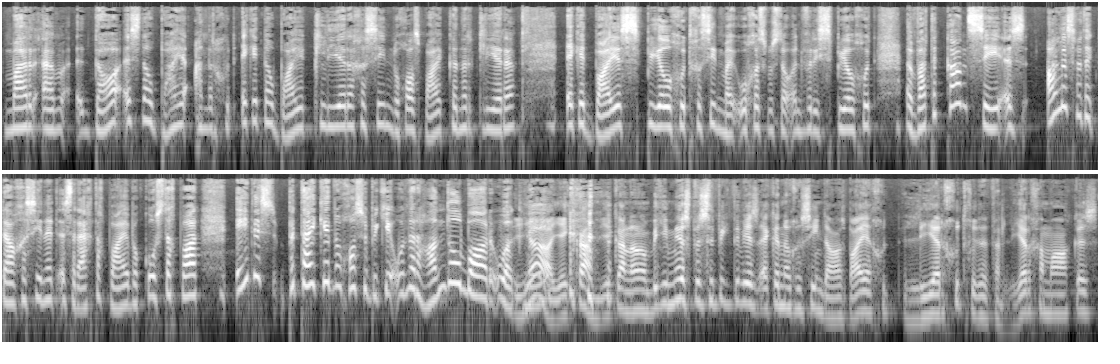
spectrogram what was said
Maar ehm um, daar is nou baie ander goed. Ek het nou baie klere gesien, nogals baie kinderklere. Ek het baie speelgoed gesien. My oë is mos nou in vir die speelgoed. En wat ek kan sê is alles wat ek daar gesien het is regtig baie bekostigbaar en dit is baie keer nogal so 'n bietjie onderhandelbaar ook, nee. Ja, jy kan, jy kan nou 'n bietjie meer spesifiek te wees. Ek het nou gesien daar's baie goed leer, goed goed wat van leer gemaak is.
